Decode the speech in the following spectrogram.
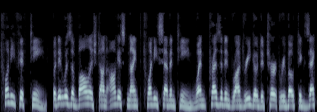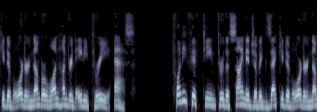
2015, but it was abolished on August 9, 2017 when President Rodrigo Duterte revoked Executive Order No. 183, S. 2015 through the signage of Executive Order No.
